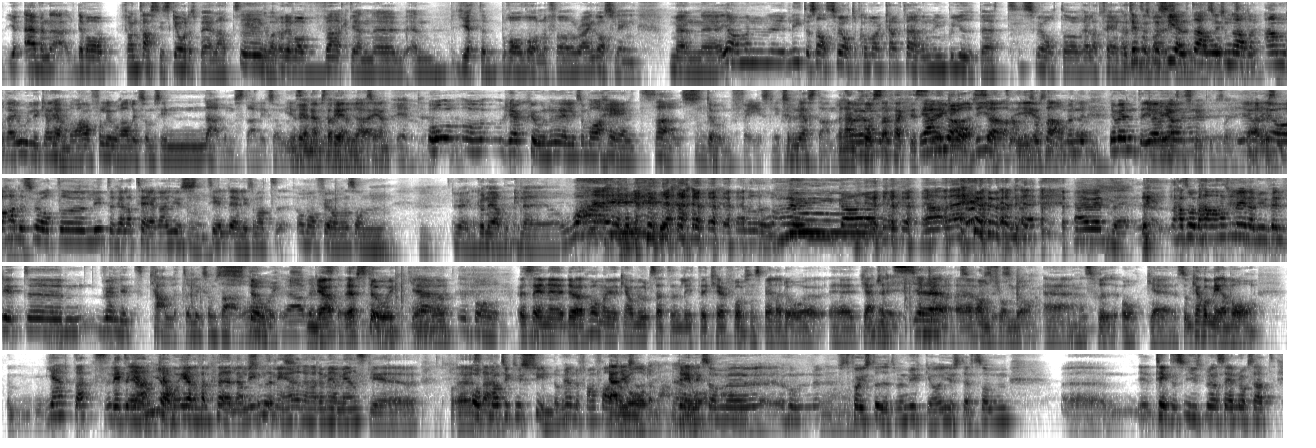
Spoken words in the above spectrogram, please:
jag, även eh, det var fantastiskt skådespelat. Mm, det var det. Och det var verkligen eh, en jättebra roll för Ryan Gosling. Men eh, ja, men eh, lite så här svårt att komma karaktären in på djupet. Svårt att relatera Jag tänkte speciellt där liksom när den andra olyckan Ja. händer och han förlorar liksom sin närmsta liksom. Ja, sin närmsta vän, vän, ja, liksom. ja. Ed. Och, och reaktionen är liksom bara helt så här stoneface liksom nästan. Men han Och jag- krossar faktiskt ja, det eh, gör, glaset det gör han i liksom så här, Men jag vet inte. Jag, var jag, ganska snyggt i och för sig. Jag, det jag så. hade svårt att lite relatera just Mm. till det liksom att om man får en sån... Du vet, gå ner på knä och Why? Eller? Why God? Ja, nej, men, eh, jag vet inte. Han, sa- han, han spelade ju väldigt, eh, väldigt kallt och liksom så här. Stoic. Och, ja, väldigt Ja, stoic. det är stoic. Ja, eh. ett bra ord. Sen eh, då har man ju kanske motsatsen lite Claire Foy som spelar då eh, Janets Ja, Janet, ja, Armstrong då, eh, hans fru. Och eh, som kanske mer var hjärtat lite Ja, grann, ja. kanske i alla fall själen Absolut. lite mer. Det hade mer mänsklig... eh, eh, Och sådär. man tyckte ju synd om henne framförallt Ja, det gjorde man. Det är liksom, man. eh, hon får ju stå ut med mycket och just eftersom... eh, jag tänkte just på den scenen också att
